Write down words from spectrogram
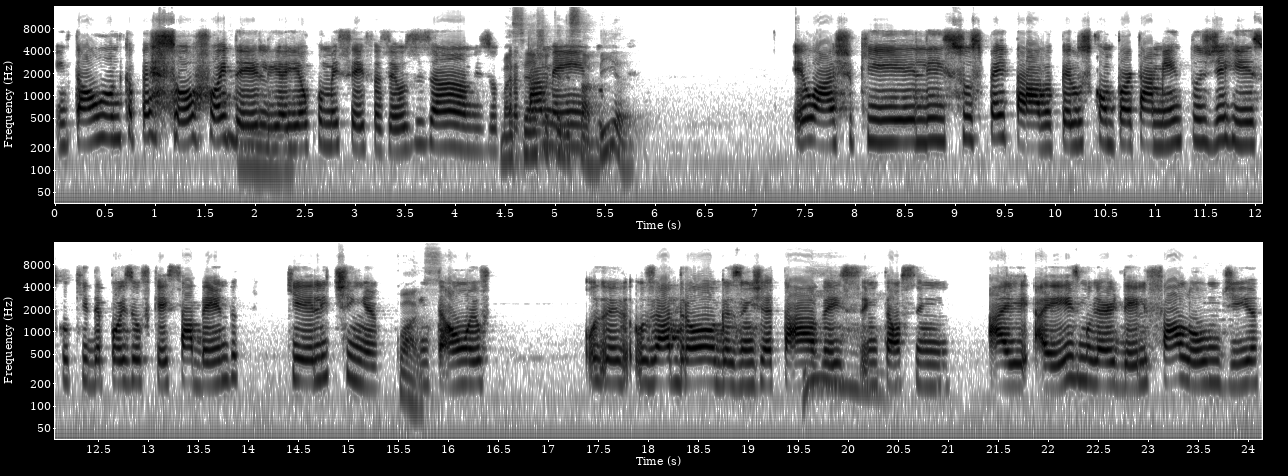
então a única pessoa foi dele. E aí eu comecei a fazer os exames, o Mas tratamento. você acha que ele sabia? Eu acho que ele suspeitava pelos comportamentos de risco que depois eu fiquei sabendo que ele tinha. Quais? Então eu usar drogas injetáveis, Hum. então assim, a, a ex-mulher dele falou um dia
